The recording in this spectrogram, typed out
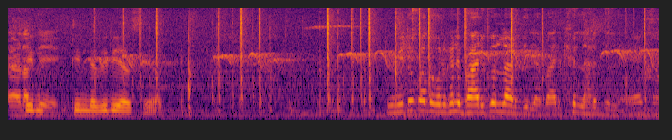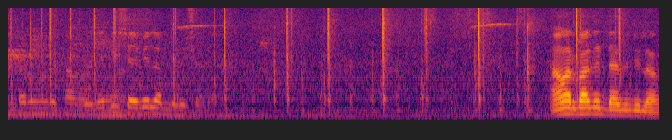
এটা তিন- দে তিনটা বিড়ি আছে তুমি তো কতক্ষণ খালি বাইর করলে আর দিলা বাইর করলে আর দিলা। এক ঘণ্টার মধ্যে কাম বিষয় পেলাম না বিষয়টা আমার বাগেরটা আমি দিলাম।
